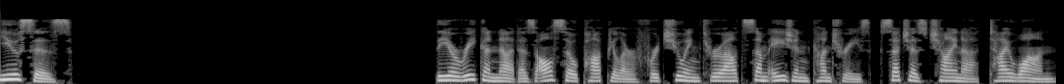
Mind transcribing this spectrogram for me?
Uses The areca nut is also popular for chewing throughout some Asian countries, such as China, Taiwan,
